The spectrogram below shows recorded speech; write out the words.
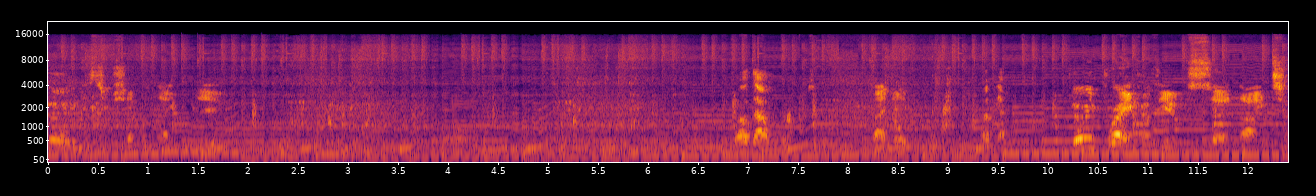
Go, Mr. Shovel Knight, do. Well, that worked. Kind of. Okay. Very brave of you, Sir Knight.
